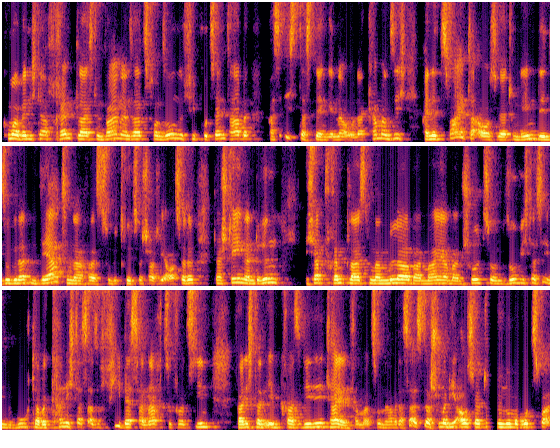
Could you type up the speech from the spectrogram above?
guck mal, wenn ich da Fremdleistung, Wareneinsatz von so und so viel Prozent habe, was ist das denn genau? Und da kann man sich eine zweite Auswertung nehmen, den sogenannten Wertenachweis zur betriebswirtschaftlichen Auswertung. Da stehen dann drin, ich habe Fremdleistung beim Müller, beim Meier, beim Schulze und so wie ich das eben gebucht habe, kann ich das also viel besser nachzuvollziehen, weil ich dann eben quasi die Detailinformationen habe. Das heißt, das ist schon mal die Auswertung Nummer zwei.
